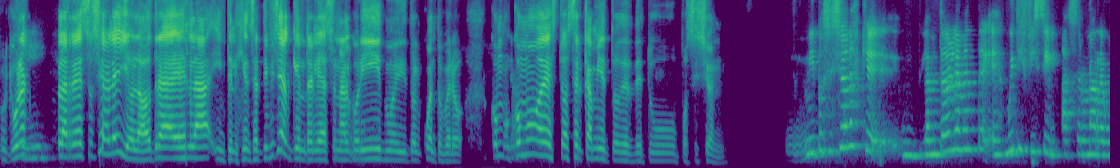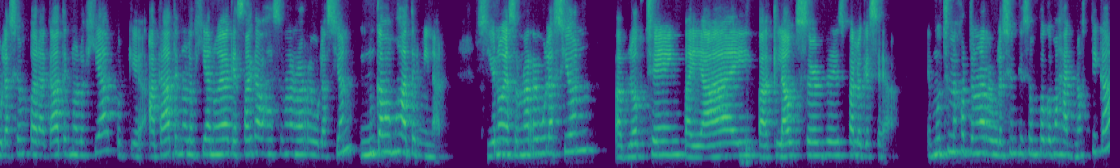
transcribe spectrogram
Porque una sí. las redes sociales y la otra es la inteligencia artificial, que en realidad es un algoritmo y todo el cuento, pero ¿cómo, cómo es tu acercamiento desde tu posición? Mi posición es que lamentablemente es muy difícil hacer una regulación para cada tecnología, porque a cada tecnología nueva que salga vas a hacer una nueva regulación, nunca vamos a terminar. Si yo no voy a hacer una regulación para blockchain, para AI, para cloud service, para lo que sea, es mucho mejor tener una regulación que sea un poco más agnóstica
